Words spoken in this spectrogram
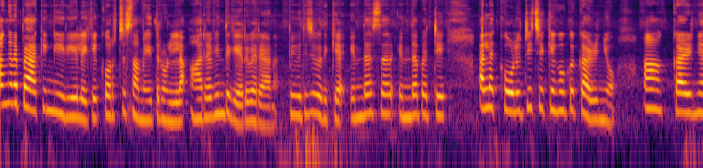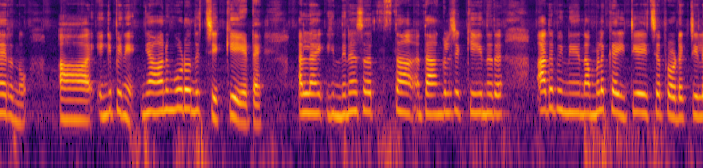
അങ്ങനെ പാക്കിംഗ് ഏരിയയിലേക്ക് കുറച്ച് സമയത്തിനുള്ളിൽ അരവിന്ദ് കയറി വരാണ് അപ്പോൾ ഇവർ ചോദിക്കുക എന്താ സർ എന്താ പറ്റി അല്ല ക്വാളിറ്റി ചെക്കിംഗ് ഒക്കെ കഴിഞ്ഞോ. ആ കഴിഞ്ഞായിരുന്നു. എങ്കിൽ പിന്നെ ഞാനും കൂടെ ഒന്ന് ചെക്ക് ചെയ്യട്ടെ. അല്ല എന്തിനാ സർ താങ്കൾ ചെക്ക് ചെയ്യുന്നത്? അത് പിന്നെ നമ്മൾ കയറ്റി അയച്ച പ്രൊഡക്റ്റിൽ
